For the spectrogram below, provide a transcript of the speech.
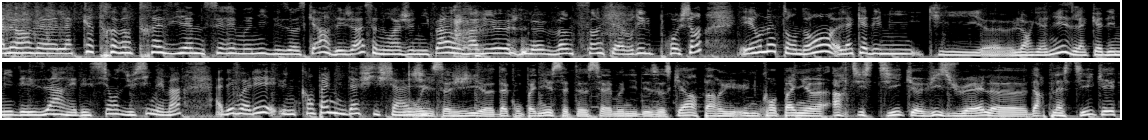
Alors, la, 93e cérémonie des Oscars, déjà, ça ne nous rajeunit pas, aura lieu le 25 avril prochain. Et en attendant, l'Académie qui euh, l'organise, l'Académie des arts et des sciences du cinéma, a dévoilé une campagne d'affichage. Oui, il s'agit euh, d'accompagner cette cérémonie des Oscars par une, campagne artistique, visuelle, euh, d'art plastique. Et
